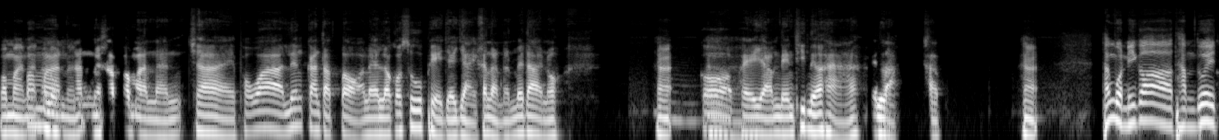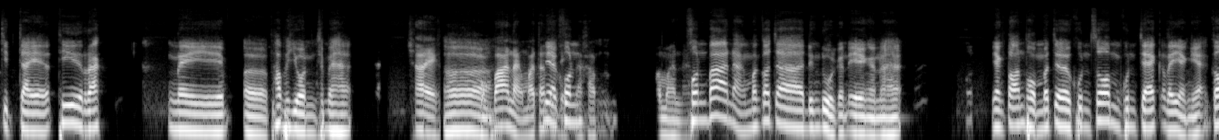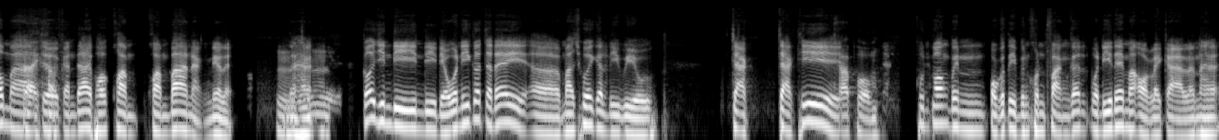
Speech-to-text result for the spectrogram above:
ประมาณปนั้นระมาณอณ์นั้นนะครับ ประมาณนั้นใช่ เพราะว่าเรื่องการตัดต่ออะไรเราก็สู้เพจใหญ่ ๆ ขนาดนั้นไม่ได้เนาะฮะ ก็อ่าพยายามเน้นที่เนื้อหาเป็นหลักครับฮะทั้งหมดนี้ก็ทำด้วยจิตใจที่รัก ในเอ่อภาพยนตร์ใช่ไหมฮะใช่ครับเออผมบ้าหนังมาตั้งเนี่แต่ยคนเด็กนะครับ ประมาณนั้นคนบ้าหนังมันก็จะดึงดูดกันเองอะนะฮะอย่างตอนผมมาเจอคุณส้มคุณแจ็คอะไรอย่างเงี้ยก็มาใช่ครับเจอกันได้เพราะความความบ้าหนังเนี่ยแหละอืมนะฮะก็ยินดียินดี เดี๋ยววันนี้ก็จะได้เอ่อมาช่วยกันรีวิว จากจากที่ครับผม คุณก้องเป็นปกติเป็นคนฟังก็วันนี้ได้มาออกรายการแล้วนะฮะ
